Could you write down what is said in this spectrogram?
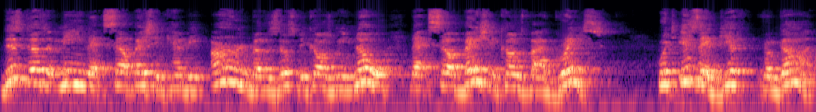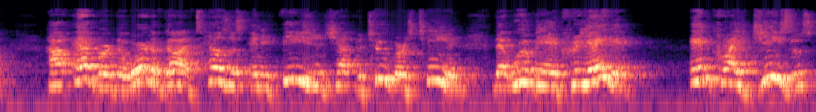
This doesn't mean that salvation can be earned, brothers and sisters, because we know that salvation comes by grace, which is a gift from God. However, the Word of God tells us in Ephesians chapter 2, verse 10, that we're being created in Christ Jesus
